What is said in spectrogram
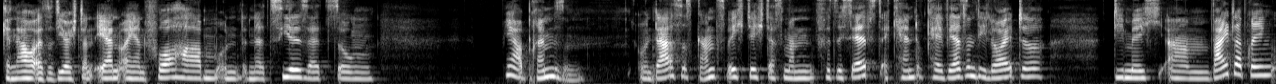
genau, also die euch dann eher in euren Vorhaben und in der Zielsetzung ja bremsen. Und da ist es ganz wichtig, dass man für sich selbst erkennt, okay, wer sind die Leute, die mich ähm, weiterbringen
